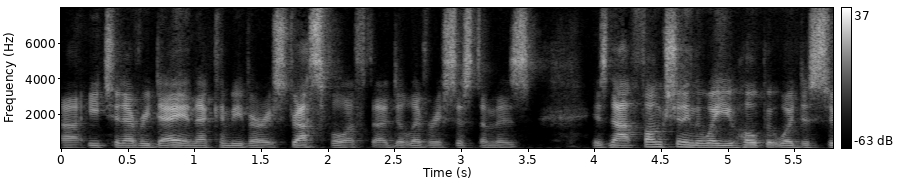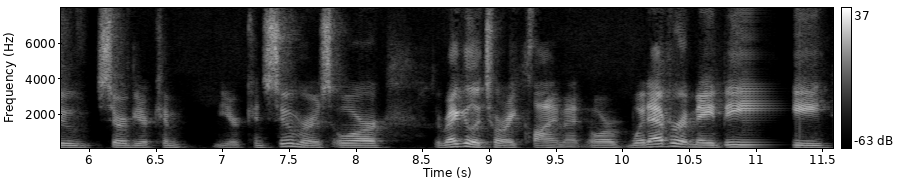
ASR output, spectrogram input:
uh, each and every day, and that can be very stressful if the delivery system is is not functioning the way you hope it would to serve, your your consumers or the regulatory climate or whatever it may be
